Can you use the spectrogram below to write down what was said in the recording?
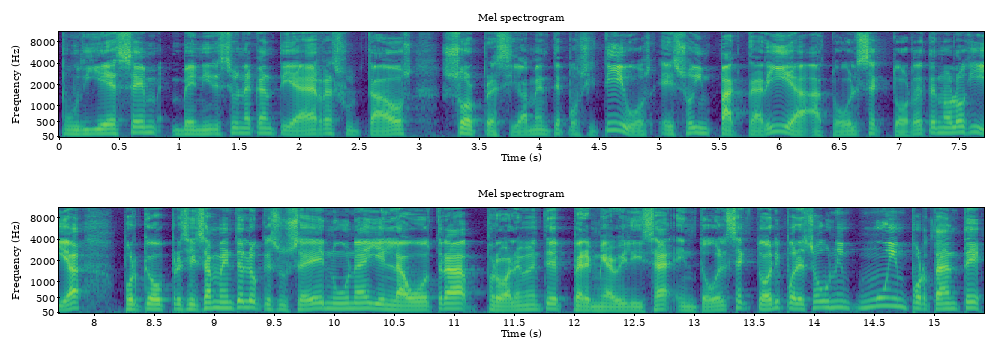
pudiesen venirse una cantidad de resultados sorpresivamente positivos. Eso impactaría a todo el sector de tecnología porque precisamente lo que sucede en una y en la otra probablemente permeabiliza en todo el sector y por eso es muy importante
